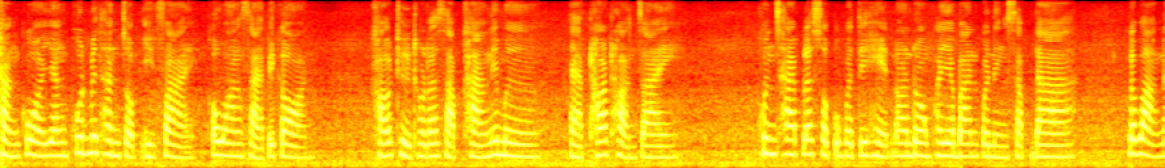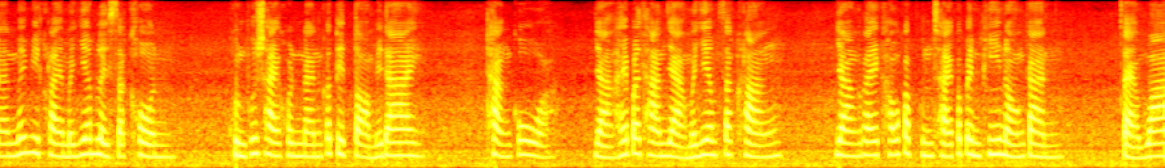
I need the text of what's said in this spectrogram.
ถังกัวยังพูดไม่ทันจบอีกฝ่ายก็วางสายไปก่อน เขาถือโทรศัพท์ค้างในมือ แอบทอดถอนใจ คุณชายประสบอุบัติเหตุนอนโรงพยาบาลกว่าหนึ่งสัปดาห์ ระหว่างนั้นไม่มีใครมาเยี่ยมเลยสักคน คุณผู้ชายคนนั้นก็ติดต่อไม่ได้ ถังกัว อยากให้ประธานอย่างมาเยี่ยมสักครั้ง อย่างไรเขากับคุณชายก็เป็นพี่น้องกัน แต่ว่า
